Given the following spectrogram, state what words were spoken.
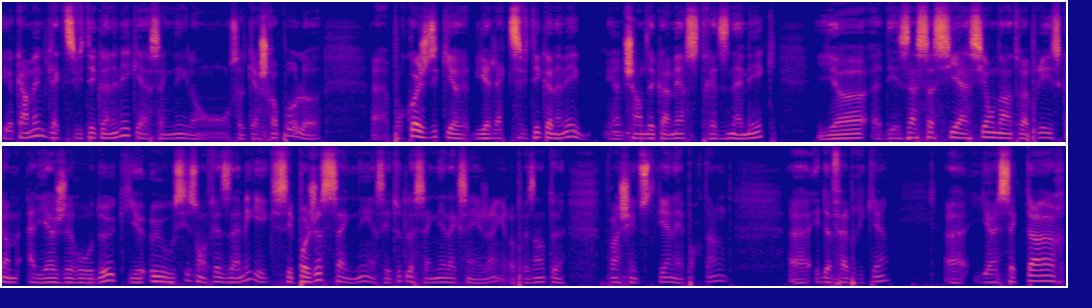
il y a quand même de l'activité économique à Saguenay, on ne se le cachera pas. Là. pourquoi je dis qu'il y a, de l'activité économique? Il y a une chambre de commerce très dynamique. Il y a euh, des associations d'entreprises comme Alliage 02 qui, eux aussi, sont très dynamiques et ce n'est pas juste Saguenay, hein, c'est tout le Saguenay-Lac-Saint-Jean. Ils représentent une branche industrielle importante euh, et de fabricants. Euh, il y a un secteur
